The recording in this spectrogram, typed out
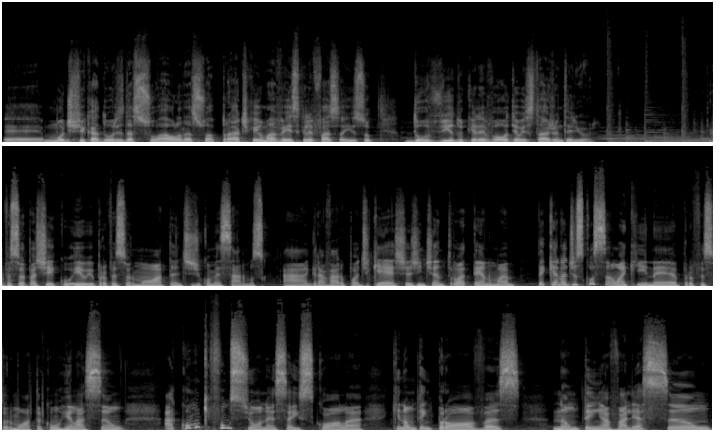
é, modificadores da sua aula, da sua prática. E uma vez que ele faça isso, duvido que ele volte ao estágio anterior. Professor Pacheco, eu e o professor Mota, antes de começarmos a gravar o podcast, a gente entrou até numa pequena discussão aqui, né, professor Mota, com relação a como que funciona essa escola que não tem provas, não tem avaliação.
